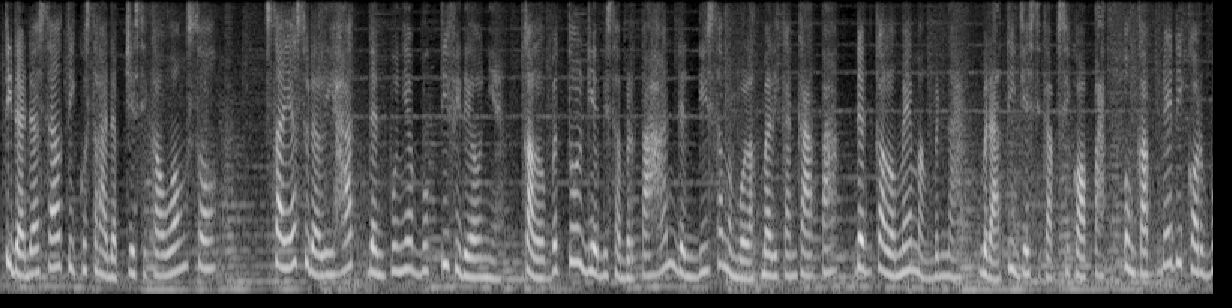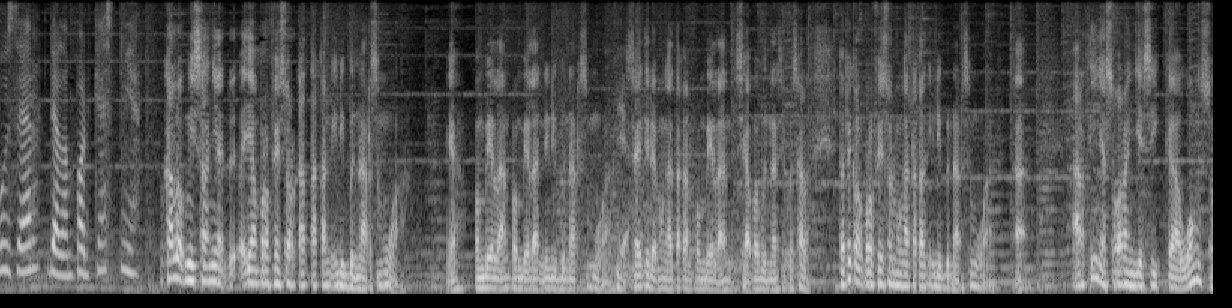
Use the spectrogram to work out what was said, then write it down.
tidak ada sel tikus terhadap Jessica Wongso. Saya sudah lihat dan punya bukti videonya. Kalau betul dia bisa bertahan dan bisa membolak-balikan kata, dan kalau memang benar, berarti Jessica psikopat, ungkap Deddy Corbuzier dalam podcastnya. Kalau misalnya yang profesor katakan ini benar semua, ya pembelaan-pembelaan ini benar semua. Ya. Saya tidak mengatakan pembelaan siapa benar siapa salah. Tapi kalau profesor mengatakan ini benar semua, nah, artinya seorang Jessica Wongso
